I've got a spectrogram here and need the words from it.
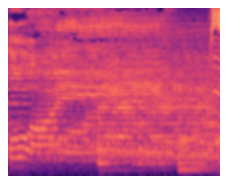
Oh, I...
